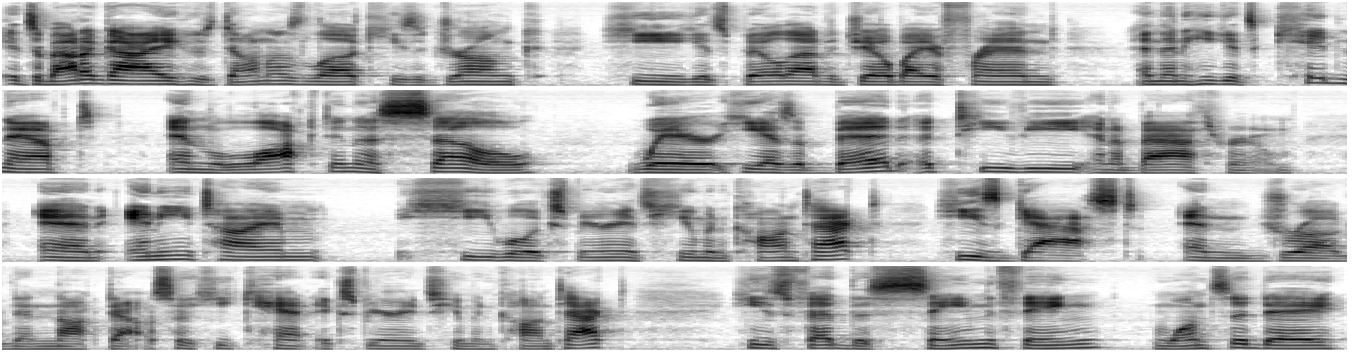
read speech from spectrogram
it's about a guy who's down on his luck. He's a drunk. He gets bailed out of jail by a friend, and then he gets kidnapped and locked in a cell where he has a bed, a TV, and a bathroom. And anytime he will experience human contact, he's gassed and drugged and knocked out, so he can't experience human contact. He's fed the same thing once a day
